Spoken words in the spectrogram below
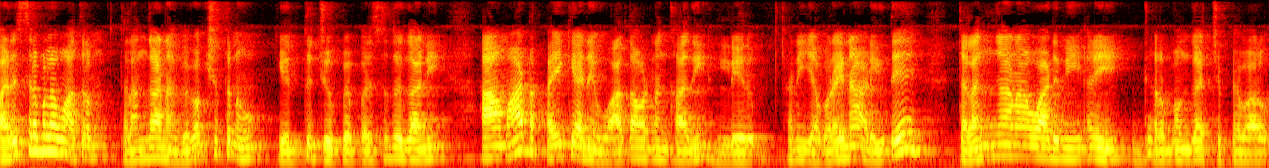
పరిశ్రమలో మాత్రం తెలంగాణ వివక్షతను ఎత్తి చూపే పరిస్థితులు కానీ ఆ మాట పైకి అనే వాతావరణం కానీ లేదు. కానీ ఎవరైనా అడిగితే తెలంగాణ వాడిని అని గర్వంగా చెప్పేవారు.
